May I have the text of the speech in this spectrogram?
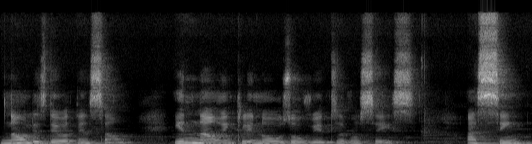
não lhes deu atenção e não inclinou os ouvidos a vocês. Assim,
